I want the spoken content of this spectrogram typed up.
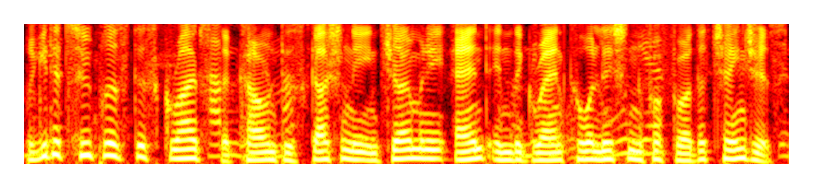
Brigitte Zypries describes the current discussion in Germany and in the Grand Coalition for further changes.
